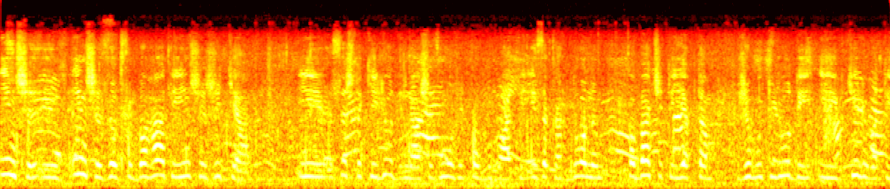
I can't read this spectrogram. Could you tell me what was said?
інше, інше зовсім багато, інше життя. І все ж таки люди наші зможуть побувати і за кордоном, побачити, як там живуть люди, і втілювати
